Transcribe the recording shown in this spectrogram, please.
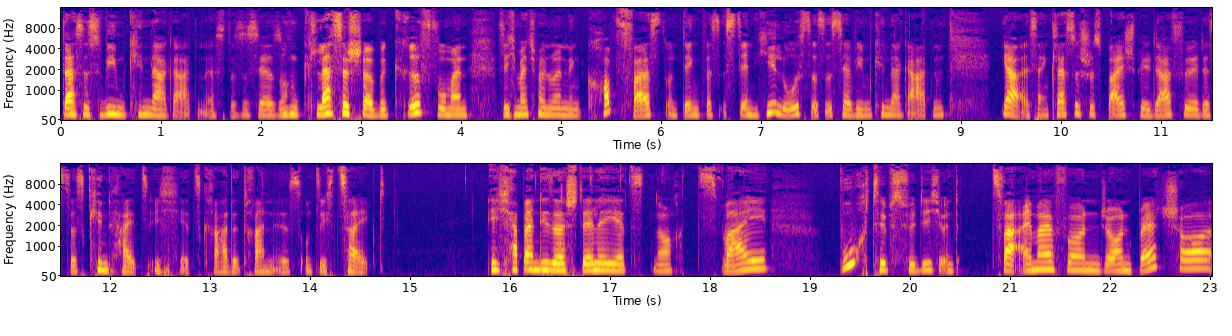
dass es wie im Kindergarten ist. Das ist ja so ein klassischer Begriff, wo man sich manchmal nur an den Kopf fasst und denkt, was ist denn hier los? Das ist ja wie im Kindergarten. Ja, ist ein klassisches Beispiel dafür, dass das Kindheits-Ich jetzt gerade dran ist und sich zeigt. Ich habe an dieser Stelle jetzt noch zwei Buchtipps für dich und zwar einmal von John Bradshaw,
